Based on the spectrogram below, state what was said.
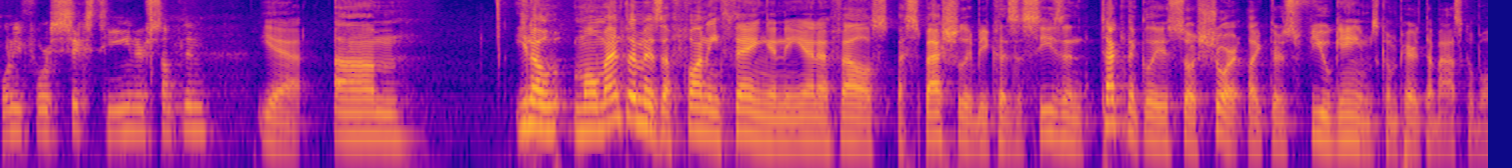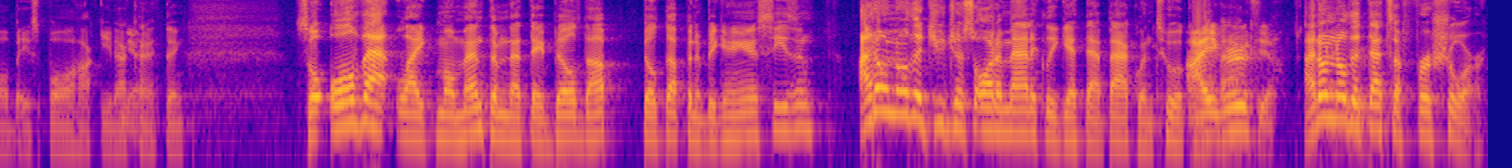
24-16 or something. Yeah. Um, you know, momentum is a funny thing in the NFL, especially because the season technically is so short. Like there's few games compared to basketball, baseball, hockey, that Yeah. kind of thing. So all that like momentum that they build up, built up in the beginning of the season, I don't know that you just automatically get that back when Tua comes I agree back. with you. I don't know that that's a for sure.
